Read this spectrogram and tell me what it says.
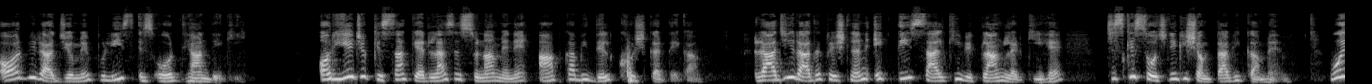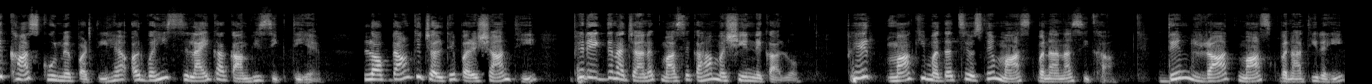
और भी राज्यों में पुलिस इस ओर ध्यान देगी। और ये जो किस्सा केरला से सुना मैंने, आपका भी दिल खुश कर देगा। राज़ी राधाकृष्णन एक तीस साल की विकलांग लड़की है, जिसकी सोचने की क्षमता भी कम है। वो एक खास स्कूल में पढ़ती है और वहीं सिलाई का काम भी सीखती है। लॉकडाउन के चलते परेशान थी, फिर एक दिन अचानक माँ से कहा, मशीन निकालो। फिर माँ की मदद से उसने मास्क बनाना सीखा। दिन रात मास्क बनाती रही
